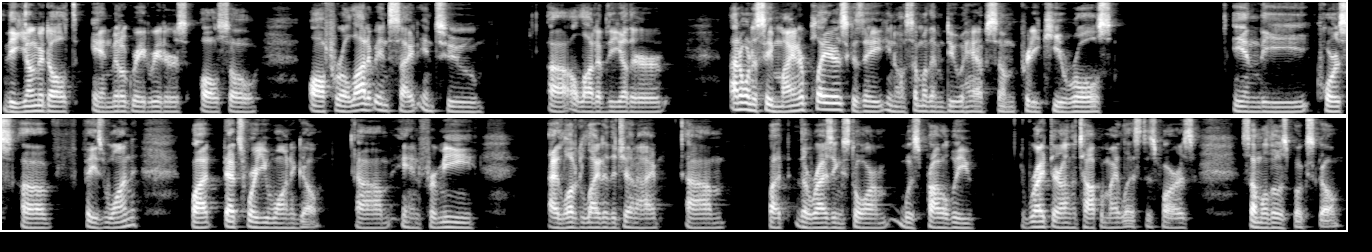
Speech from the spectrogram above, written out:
the young adult and middle grade readers also offer a lot of insight into uh, a lot of the other I don't want to say minor players because they, you know, some of them do have some pretty key roles in the course of phase one, but that's where you want to go. Um, and for me, I loved Light of the Jedi. Um, but The Rising Storm was probably right there on the top of my list as far as some of those books go.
